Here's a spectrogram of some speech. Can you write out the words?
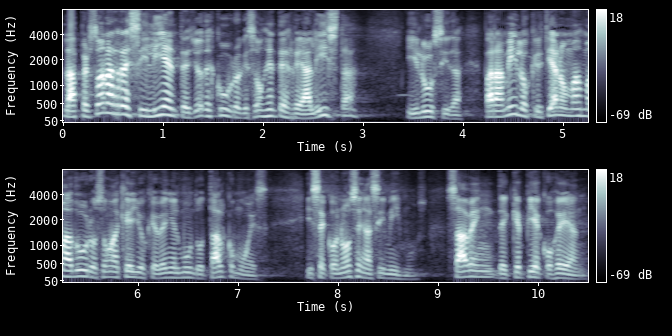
Las personas resilientes, yo descubro que son gente realista y lúcida. Para mí, los cristianos más maduros son aquellos que ven el mundo tal como es y se conocen a sí mismos, saben de qué pie cojean,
